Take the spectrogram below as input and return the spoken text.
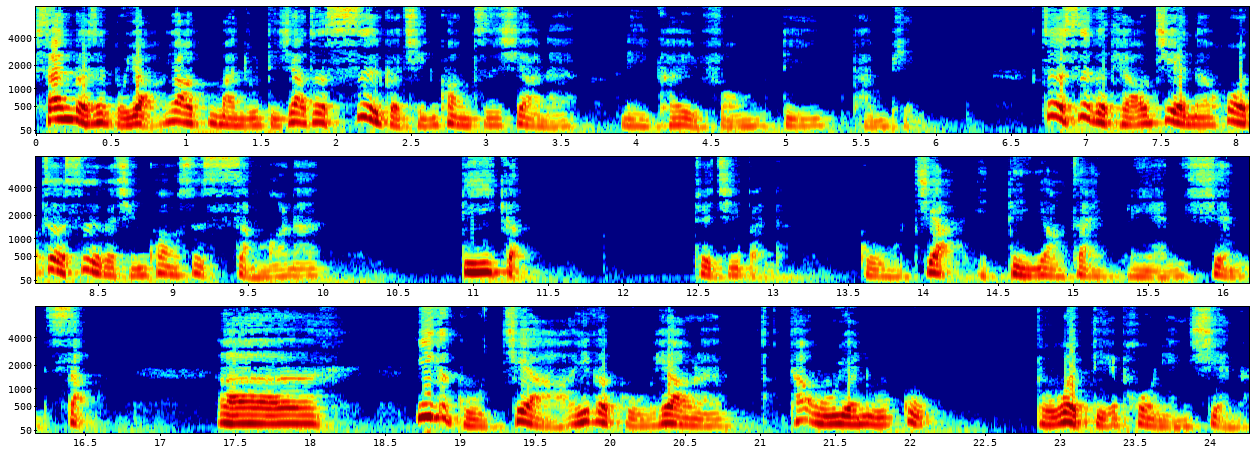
三个是不要，要满足底下这四个情况之下呢，你可以逢低摊平。这四个条件呢，或这四个情况是什么呢？第一个，最基本的，股价一定要在年线上。呃，一个股价，一个股票呢，它无缘无故不会跌破年线的。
